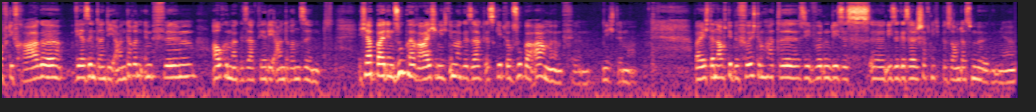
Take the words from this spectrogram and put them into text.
auf die Frage, wer sind dann die anderen im Film, auch immer gesagt, wer die anderen sind. Ich habe bei den Superreichen nicht immer gesagt, es gibt auch Superarme im Film. Nicht immer. Weil ich dann auch die Befürchtung hatte, sie würden dieses, äh, diese Gesellschaft nicht besonders mögen. Ja.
